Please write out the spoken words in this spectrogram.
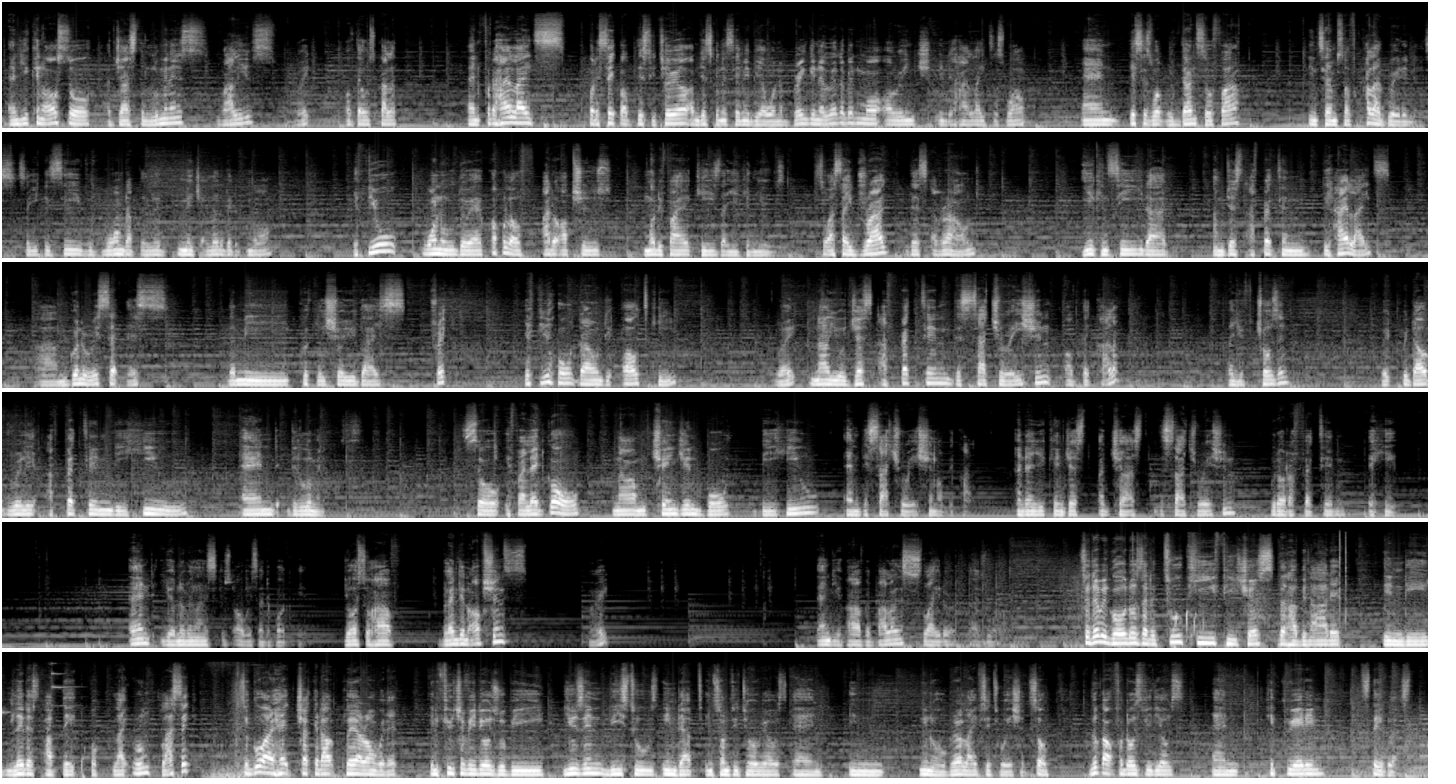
and you can also adjust the luminance values right of those color. And for the highlights for the sake of this tutorial i'm just going to say maybe i want to bring in a little bit more orange in the highlights as well. And this is what we've done so far in terms of color grading this. So you can see we've warmed up the image a little bit more. If you want to there are a couple of other options modifier keys that you can use so as i drag this around you can see that I'm just affecting the highlights. I'm going to reset this. Let me quickly show you guys trick. If you hold down the alt key right now you're just affecting the saturation of the color that you've chosen without really affecting the hue and the luminance so if I let go now I'm changing both the hue and the saturation of the color. And then you can just adjust the saturation without affecting the hue. And your luminance is always at the bottom here. You also have blending options all right and you have a balance slider as well so there we go those are the two key features that have been added in the latest update for Lightroom Classic. So go ahead, check it out, play around with it. In future videos, we'll be using these tools in depth in some tutorials and in, you know, real life situations. So look out for those videos and keep creating. Stay blessed.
